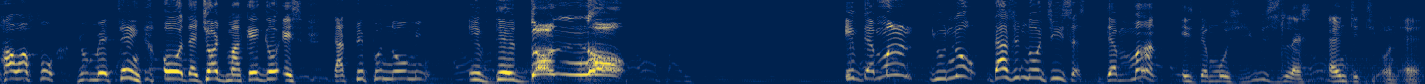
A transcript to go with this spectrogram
powerful you may think, oh, the George McEagle is that people know me. If they don't know, if the man you know doesn't know Jesus, the man is the most useless entity on earth.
